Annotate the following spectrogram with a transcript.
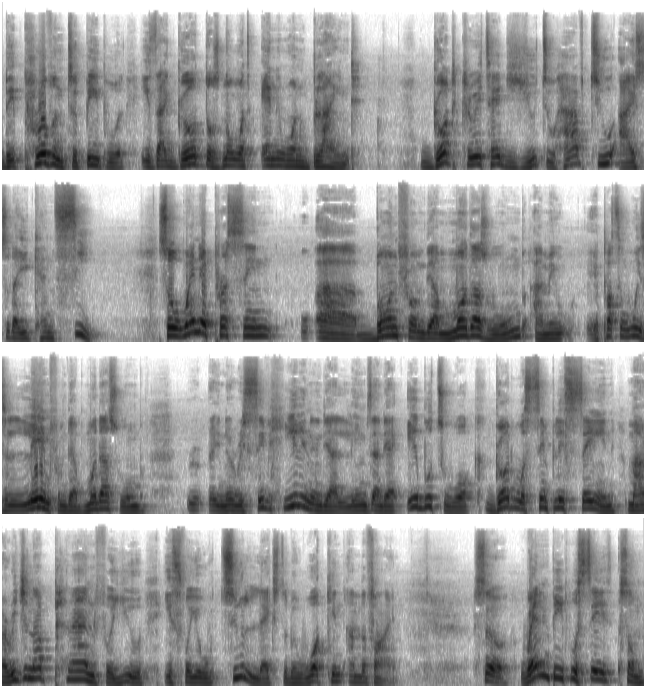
been proven to people is that God does not want anyone blind. God created you to have two eyes so that you can see. So when a person uh, born from their mother's womb, I mean, a person who is lame from their mother's womb, you know, receive healing in their limbs and they're able to walk, God was simply saying, My original plan for you is for your two legs to be walking and be fine. So when people say some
